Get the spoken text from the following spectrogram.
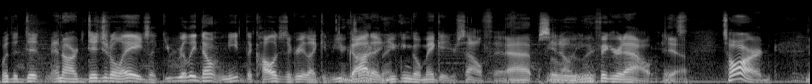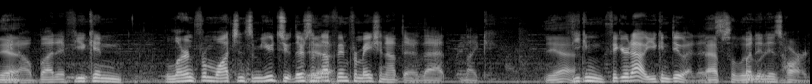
with the di- in our digital age, like you really don't need the college degree. Like if you got it, you can go make it yourself. If, You know, you can figure it out. It's, Yeah. it's hard. Yeah. You know, but if you can learn from watching some YouTube, there's Yeah. enough information out there that like yeah, if you can figure it out, you can do it. It's- But it is hard.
